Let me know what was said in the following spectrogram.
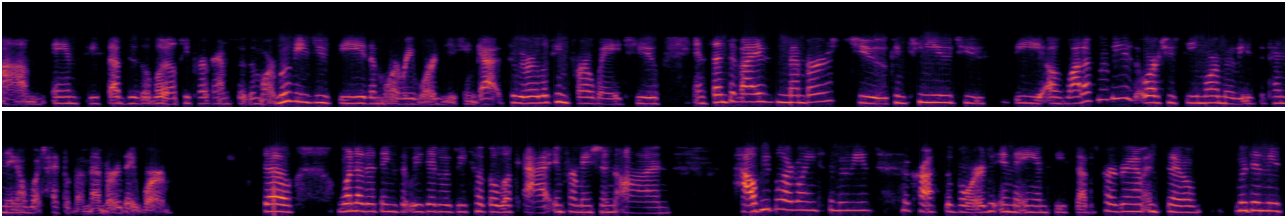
Um, AMC Stubs is a loyalty program, so the more movies you see, the more rewards you can get. So we were looking for a way to incentivize members to continue to see a lot of movies or to see more movies, depending on what type of a member they were. So one of the things that we did was we took a look at information on how people are going to the movies across the board in the AMC Stubs program. And so within these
